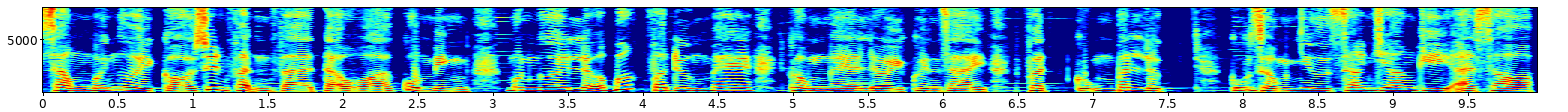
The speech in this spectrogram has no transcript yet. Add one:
Song mỗi người có duyên phận và tạo hóa của mình, một người lỡ bước vào đường mê, không nghe lời khuyên giải, Phật cũng bất lực. Cũng giống như Sang Giang Ghi A So,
